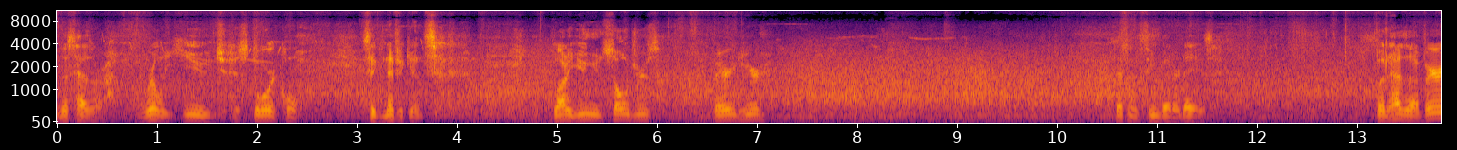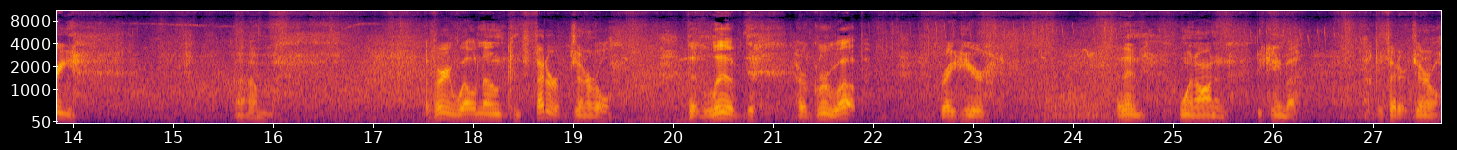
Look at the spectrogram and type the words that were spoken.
This has a really huge historical significance. A lot of Union soldiers buried here. Definitely seen better days. But it has a very, um, a very well-known Confederate general that lived or grew up right here, and then went on and became a, a Confederate general.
